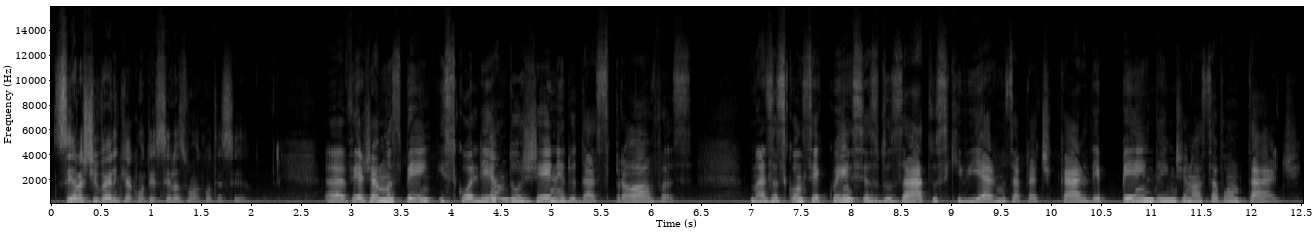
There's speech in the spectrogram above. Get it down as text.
se elas tiverem que acontecer, elas vão acontecer. Uh, vejamos bem, escolhendo o gênero das provas, mas as consequências dos atos que viermos a praticar dependem de nossa vontade.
